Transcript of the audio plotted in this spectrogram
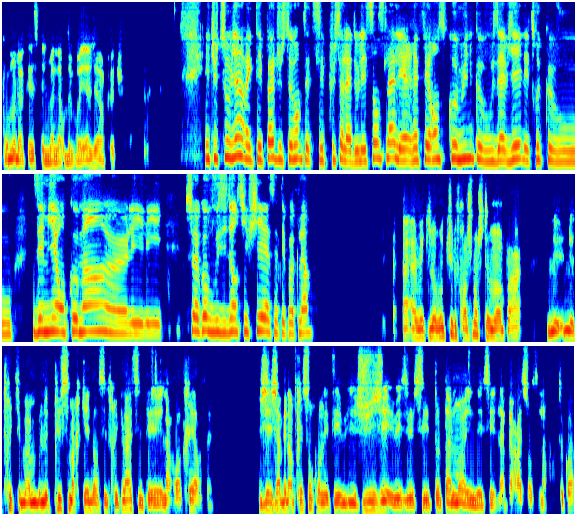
pour nous, la télé, c'était une manière de voyager, un peu, tu Et tu te souviens avec tes potes justement, peut-être c'est plus à l'adolescence là, les références communes que vous aviez, les trucs que vous aimiez en commun, euh, les, les ce à quoi vous vous identifiez à cette époque-là? Avec le recul, franchement, je te mens pas. Le, le truc qui m'a le plus marqué dans ces trucs-là, c'était la rentrée en fait. J'avais l'impression qu'on était jugé. C'est totalement c'est une aberration, c'est n'importe quoi.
